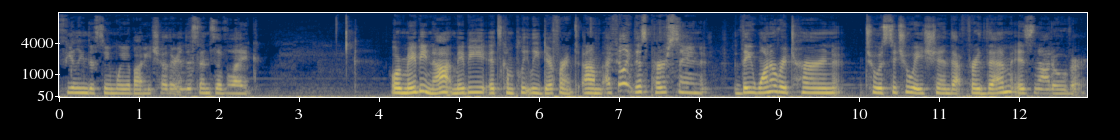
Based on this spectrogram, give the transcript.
feeling the same way about each other in the sense of like, or maybe not, maybe it's completely different. Um, I feel like this person, they want to return to a situation that for them is not over.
